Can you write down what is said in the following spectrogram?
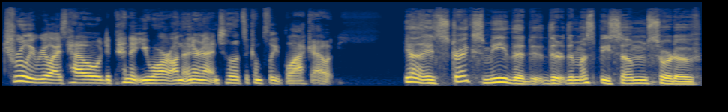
truly realize how dependent you are on the internet until it's a complete blackout. Yeah, it strikes me that there, there must be some sort of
